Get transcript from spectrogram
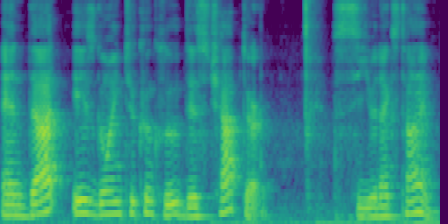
And that is going to conclude this chapter. See you next time.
